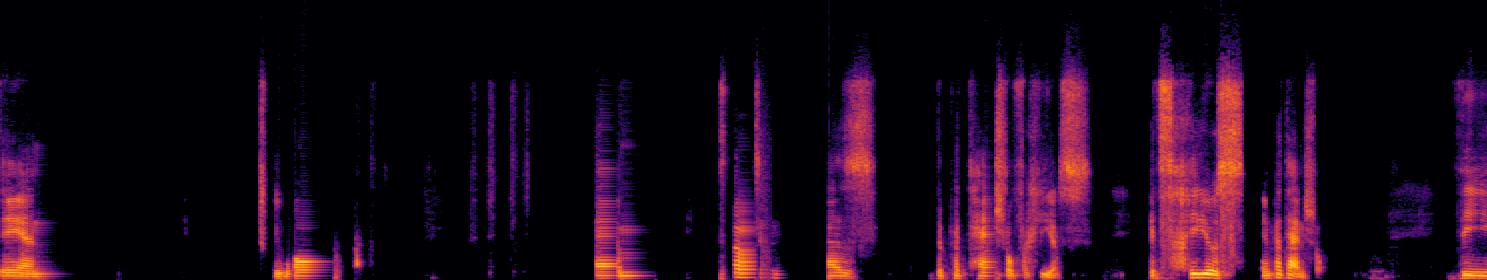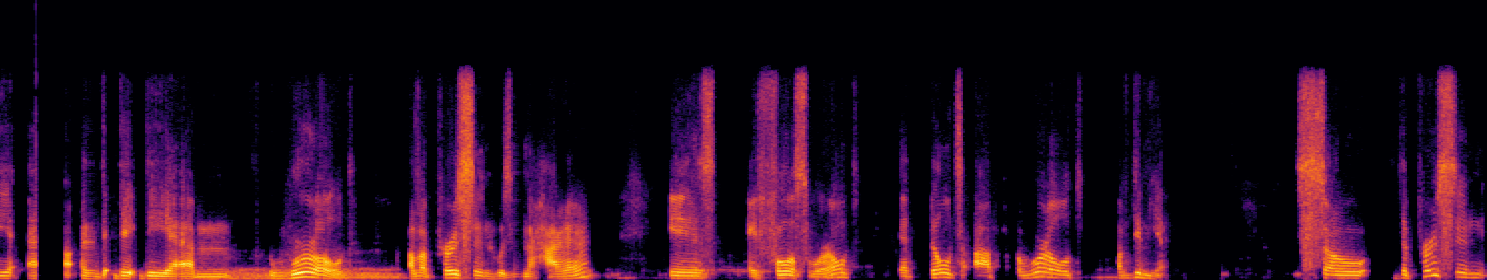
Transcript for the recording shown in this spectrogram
Dan um, as the potential for chius. It's chius in potential. The uh, the, the um, world of a person who's Maharer is a false world that builds up a world of Dimyan. So the person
